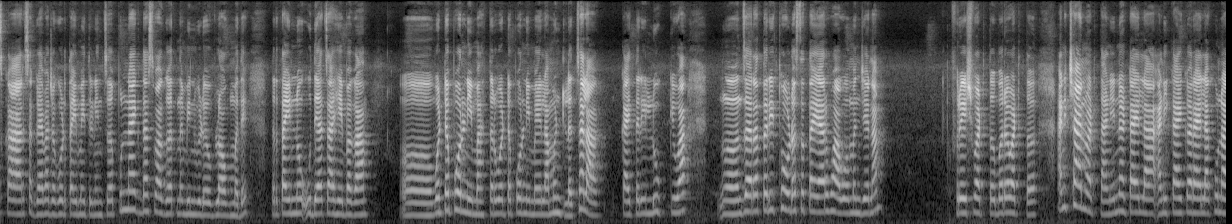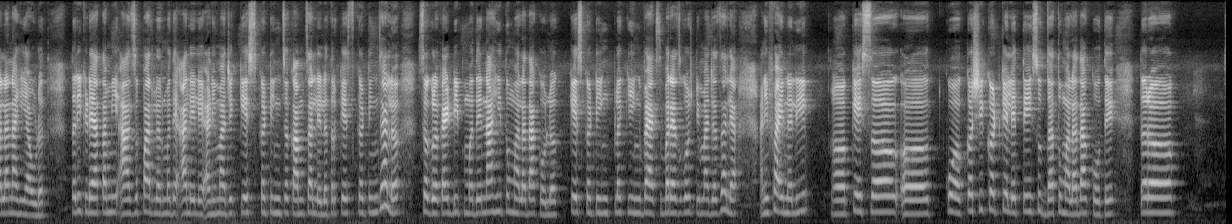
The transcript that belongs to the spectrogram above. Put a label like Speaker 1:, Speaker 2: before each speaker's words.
Speaker 1: नमस्कार. सगळ्या माझ्या गोडताई मैत्रिणींचं पुन्हा एकदा स्वागत नवीन व्हिडिओ ब्लॉगमध्ये. तर ताईंनो उद्याच आहे बघा अं, वटपौर्णिमा. तर वटपौर्णिमेला म्हटलं चला काहीतरी लूक किंवा जरा तरी थोडंसं तयार व्हावं म्हणजे ना फ्रेश वाटतं बरं वाटतं आणि छान वाटतं. आणि नटायला आणि काय करायला कुणाला नाही आवडत. तर इकडे आता मी आज पार्लरमध्ये आलेले आणि माझे केस कटिंगचं काम चाललेलं. तर केस कटिंग झालं. सगळं काही डीपमध्ये नाही तुम्हाला दाखवलं. केस कटिंग प्लकिंग वॅक्स बऱ्याच गोष्टी माझ्या झाल्या. आणि फायनली केस को कशी कट केले ते सुद्धा तुम्हाला दाखवते. तर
